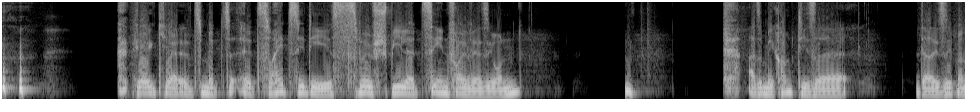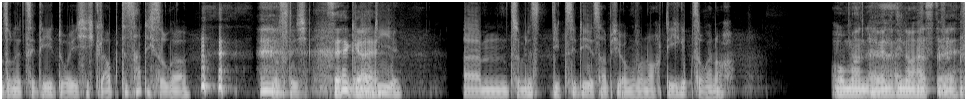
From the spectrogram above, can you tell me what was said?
hier, hier, mit äh, zwei CDs, zwölf Spiele, zehn Vollversionen. Also mir kommt diese, da sieht man so eine CD durch. Ich glaube, das hatte ich sogar. Lustig. Sehr genau geil. Genau die. Ähm, zumindest die CDs habe ich irgendwo noch. Die gibt es sogar noch. Oh Mann, ey, wenn du die noch hast, ey.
